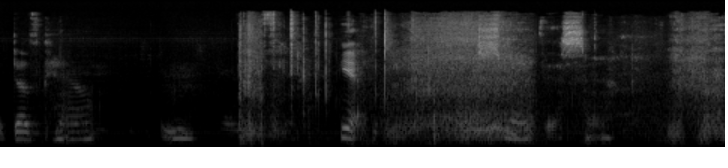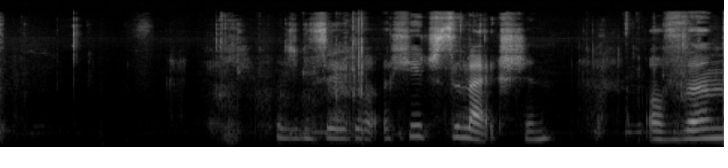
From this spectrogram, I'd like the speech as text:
It does count. Yeah. Just make this. As you can see, I've got a huge selection of them.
